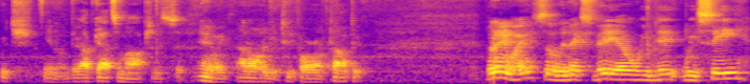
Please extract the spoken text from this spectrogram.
Which, you know, I've got some options. So anyway, I don't want to get too far off topic. But anyway, so the next video we did, we see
